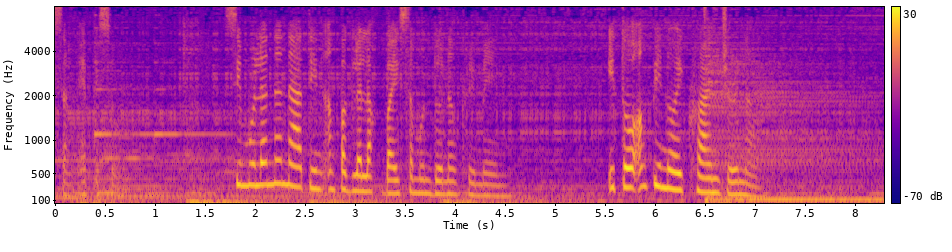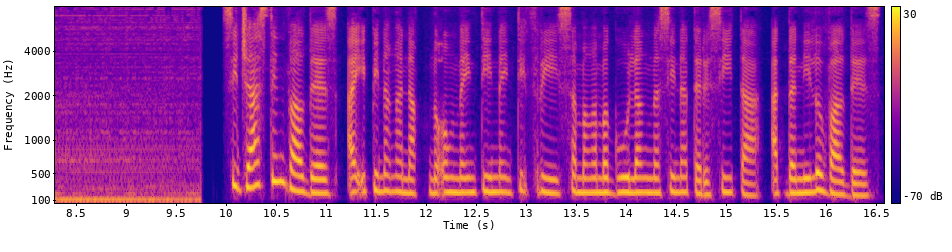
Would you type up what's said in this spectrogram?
isang episode. Simulan na natin ang paglalakbay sa mundo ng krimen. Ito ang Pinoy Crime Journal. Si Justin Valdez ay ipinanganak noong 1993 sa mga magulang na sina Teresita at Danilo Valdez,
